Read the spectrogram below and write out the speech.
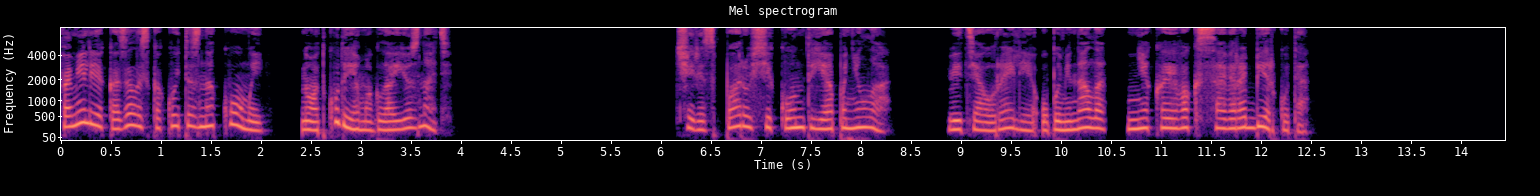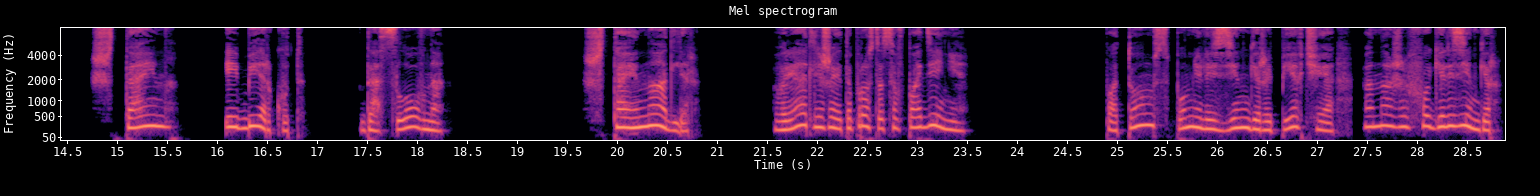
Фамилия казалась какой-то знакомой, но откуда я могла ее знать? Через пару секунд я поняла, ведь Аурелия упоминала некоего Ксавера Беркута. Штайн и Беркут. Дословно. Штайнадлер. Вряд ли же это просто совпадение. Потом вспомнились Зингер и Певчая, она же Фогель-Зингер.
